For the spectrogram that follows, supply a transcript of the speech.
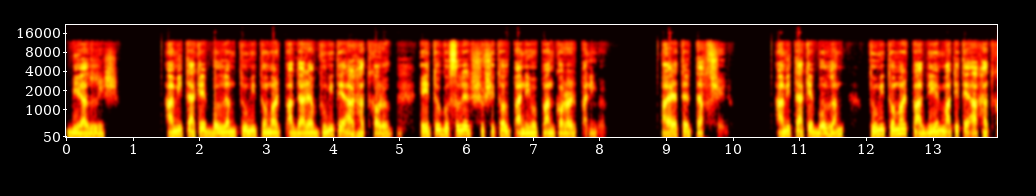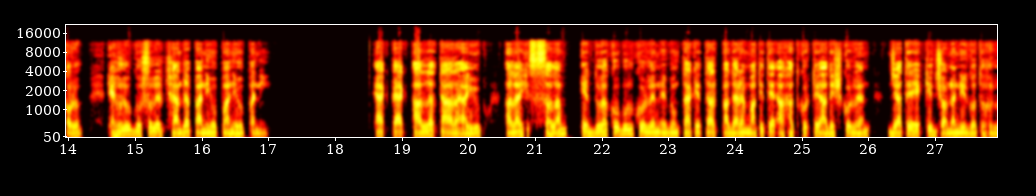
বিয়াল্লিশ। আমি তাকে বললাম, তুমি তোমার পা দ্বারা ভূমিতে আঘাত করো। এই তো গোসলের সুশীতল পানীয় পান করার পানি আয়াতের তাফসির। আমি তাকে বললাম তুমি তোমার পা দিয়ে মাটিতে আঘাত করো, এ হলো গোসলের ঠান্ডা পানীয় পানীয় পানি এক এক, আল্লাহ তাআলা আয়ুব সালাম এর দোয়া কবুল করলেন এবং তাকে তার পা দ্বারা মাটিতে আঘাত করতে আদেশ করলেন, যাতে একটি ঝর্ণা নির্গত হল।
